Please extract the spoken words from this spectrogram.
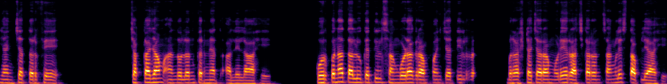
यांच्यातर्फे चक्काजाम आंदोलन करण्यात आलेलं आहे. कोरपना तालुक्यातील सांगोडा ग्रामपंचायतील र- भ्रष्टाचारामुळे राजकारण चांगलेच तापले आहे.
